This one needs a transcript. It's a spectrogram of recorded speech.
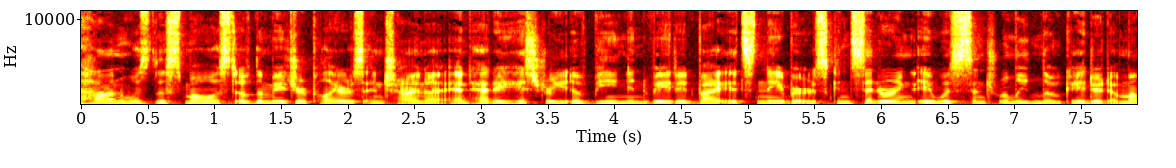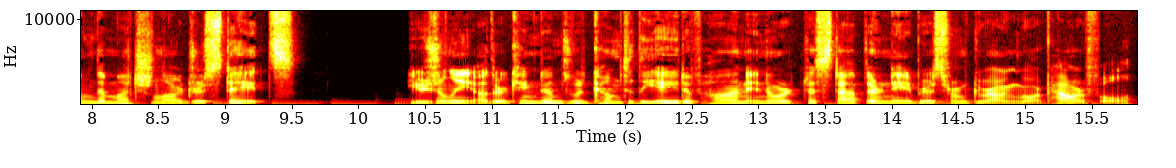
Han was the smallest of the major players in China and had a history of being invaded by its neighbors considering it was centrally located among the much larger states. Usually other kingdoms would come to the aid of Han in order to stop their neighbors from growing more powerful.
